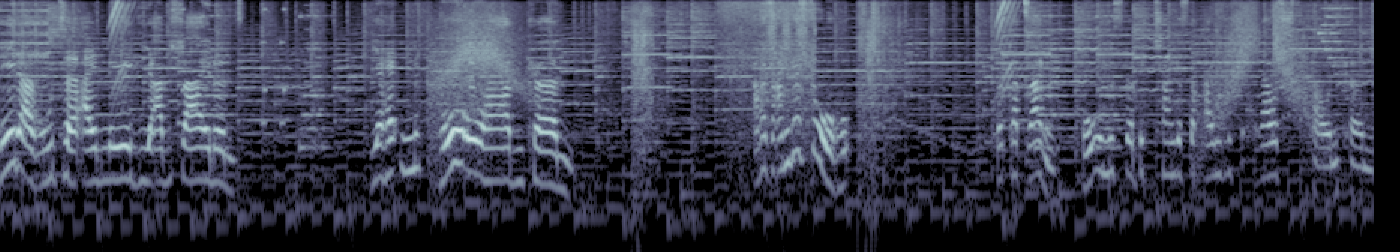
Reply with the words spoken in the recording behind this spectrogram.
jeder Route ein Legi anscheinend. Wir hätten Ho-Oh haben können. Aber sagen wir es so, ich wollte gerade sagen, wo müsste Big Chungus doch eigentlich raushauen können?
